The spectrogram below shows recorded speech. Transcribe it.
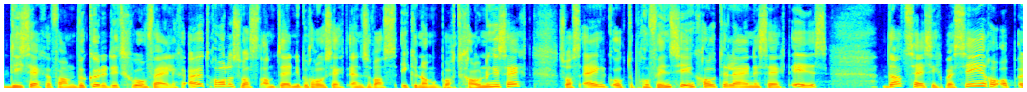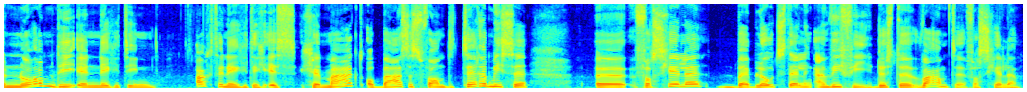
die zeggen van we kunnen dit gewoon veilig uitrollen, zoals het antennebureau zegt en zoals Economic Board Groningen zegt, zoals eigenlijk ook de provincie in grote lijnen zegt, is dat zij zich baseren op een norm die in 1998 is gemaakt op basis van de thermische uh, verschillen bij blootstelling aan wifi. Dus de warmteverschillen.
